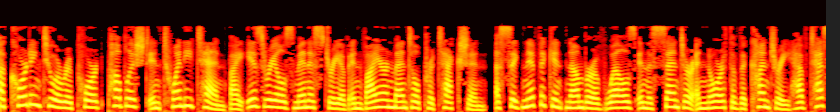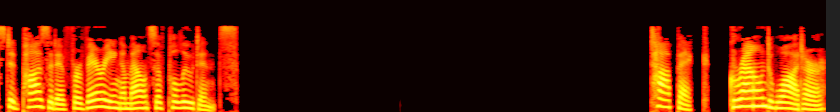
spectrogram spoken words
According to a report published in 2010 by Israel's Ministry of Environmental Protection, a significant number of wells in the center and north of the country have tested positive for varying amounts of pollutants. Topic: Groundwater.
